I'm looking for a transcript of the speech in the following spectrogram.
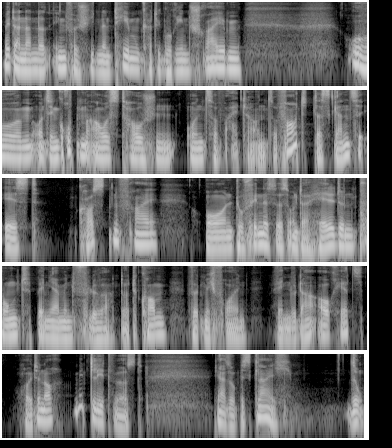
miteinander in verschiedenen Themenkategorien schreiben, um, uns in Gruppen austauschen und so weiter und so fort. Das Ganze ist kostenfrei und du findest es unter helden.benjaminfleur.com. Würde mich freuen, wenn du da auch jetzt heute noch Mitglied wirst. Ja, so bis gleich. So,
